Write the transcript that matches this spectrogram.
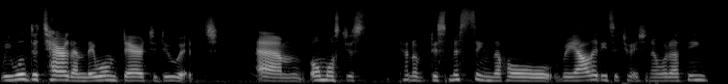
we will deter them. They won't dare to do it. Um, almost just kind of dismissing the whole reality situation. And what I think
